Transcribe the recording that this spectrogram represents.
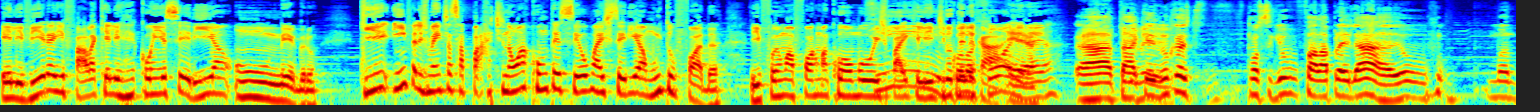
ele vira e fala que ele reconheceria um negro. Que, infelizmente, essa parte não aconteceu, mas seria muito foda. E foi uma forma como o Sim, Spike Lee de colocar. telefone, é. né? Ah, tá. Ele- Que ele nunca conseguiu falar pra ele, ah, eu man-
